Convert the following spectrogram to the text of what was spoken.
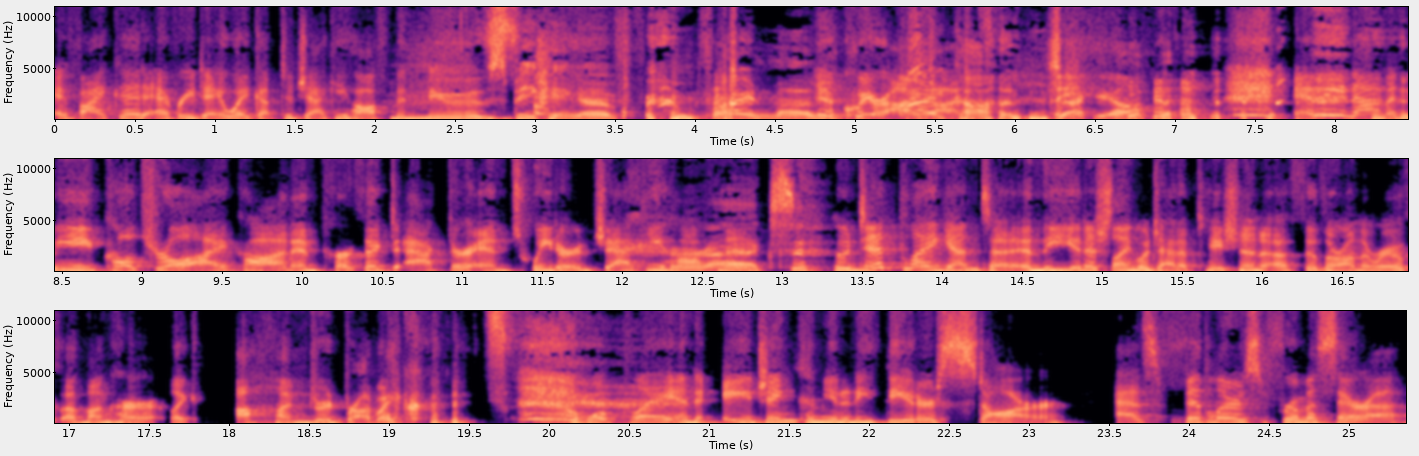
if I could every day wake up to Jackie Hoffman news, Speaking of Pride Month, queer icon. icon Jackie Hoffman. Emmy nominee, cultural icon, and perfect actor and tweeter Jackie Hoffman, who did play Yenta in the Yiddish language adaptation of Fiddler on the Roof, among her like a hundred Broadway credits, will play an aging community theater star as Fiddler's Fruma-Sarah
